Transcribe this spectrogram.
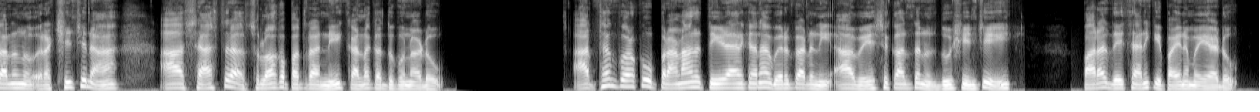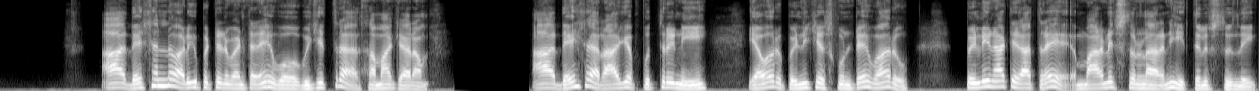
తనను రక్షించిన ఆ శాస్త్ర శ్లోకపత్రాన్ని కళ్ళకద్దుకున్నాడు. అర్థం కొరకు ప్రాణాలు తీయడానికైనా వెనుకాడని ఆ వేషకాంతను దూషించి పరదేశానికి పయనమయ్యాడు. ఆ దేశంలో అడుగుపెట్టిన వెంటనే ఓ విచిత్ర సమాచారం. ఆ దేశ రాజపుత్రిని ఎవరు పెళ్ళి చేసుకుంటే వారు పెళ్ళినాటి రాత్రే మరణిస్తున్నారని తెలుస్తుంది.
